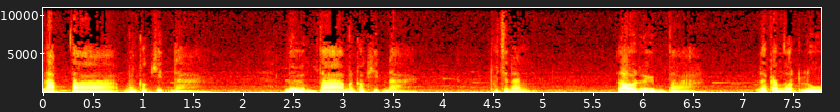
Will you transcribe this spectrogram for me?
หลับตามันก็คิดได้ ลืมตามันก็คิดได้ เพราะฉะนั้นเราลืมตา แล้วกำหนดรู้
